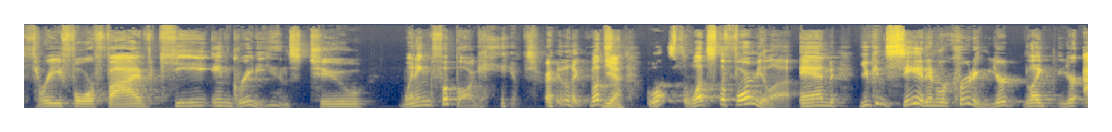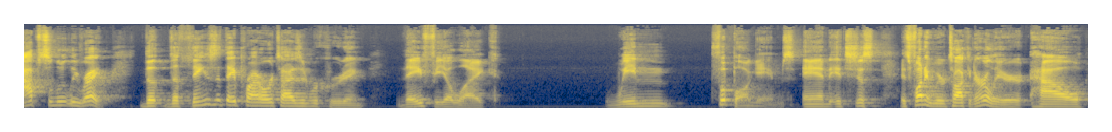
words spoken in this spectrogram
three four five key ingredients to winning football games, right? Like what's yeah. what's what's the formula? And you can see it in recruiting. You're like you're absolutely right. The the things that they prioritize in recruiting, they feel like win football games. And it's just it's funny we were talking earlier how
